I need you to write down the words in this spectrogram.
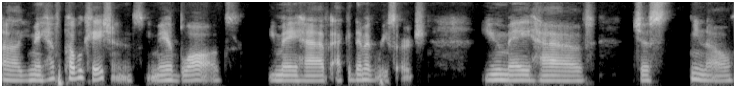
Uh, you may have publications, you may have blogs, you may have academic research, you may have just, you know,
